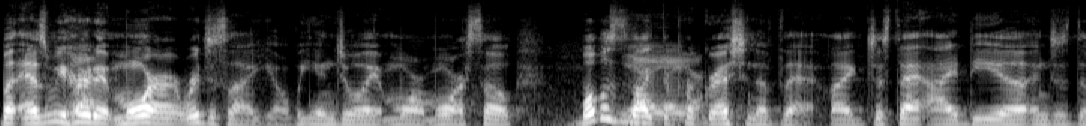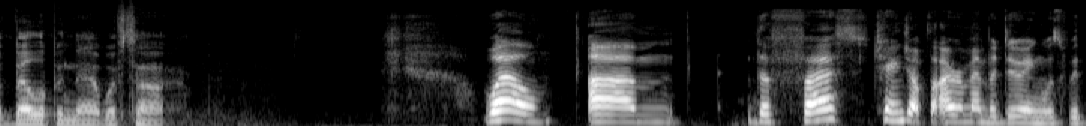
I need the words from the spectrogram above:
But as we heard Yeah. it more, we're just like, yo, we enjoy it more and more. So, what was Yeah, like yeah, the progression of that? Like just that idea and just developing that with time. Well, um, the first change up that I remember doing was with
